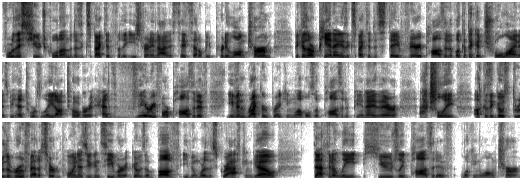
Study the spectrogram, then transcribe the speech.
for this huge cooldown that is expected for the eastern United States. That'll be pretty long term because our PNA is expected to stay very positive. Look at the control line as we head towards late October. It heads very far positive, even record breaking levels of positive PNA there, actually, because uh, it goes through the roof at a certain point, as you can see, where it goes above even where this graph can go. Definitely hugely positive looking long term.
